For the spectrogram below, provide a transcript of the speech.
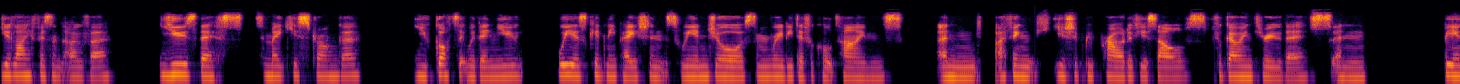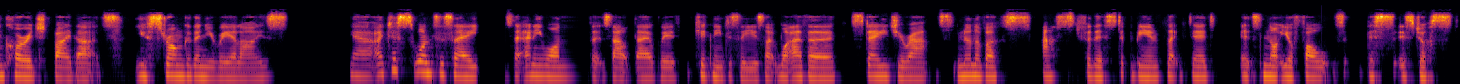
your life isn't over. Use this to make you stronger. You've got it within you. We as kidney patients, we endure some really difficult times. And I think you should be proud of yourselves for going through this and be encouraged by that. You're stronger than you realize. Yeah, I just want to say to anyone that's out there with kidney disease, like whatever stage you're at, none of us asked for this to be inflicted. It's not your fault. This is just,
